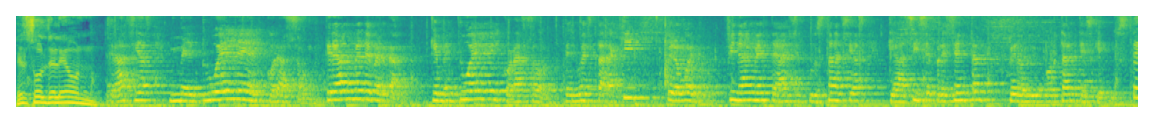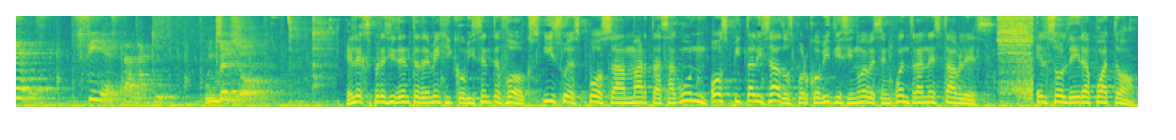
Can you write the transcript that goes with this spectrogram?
El Sol de León. Gracias, me duele el corazón. Créanme de verdad que me duele el corazón de no estar aquí, pero bueno, finalmente hay circunstancias que así se presentan, pero lo importante es que ustedes sí están aquí. Un beso. El expresidente de México Vicente Fox y su esposa Marta Sagún, hospitalizados por COVID-19, se encuentran estables. El sol de Irapuato.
